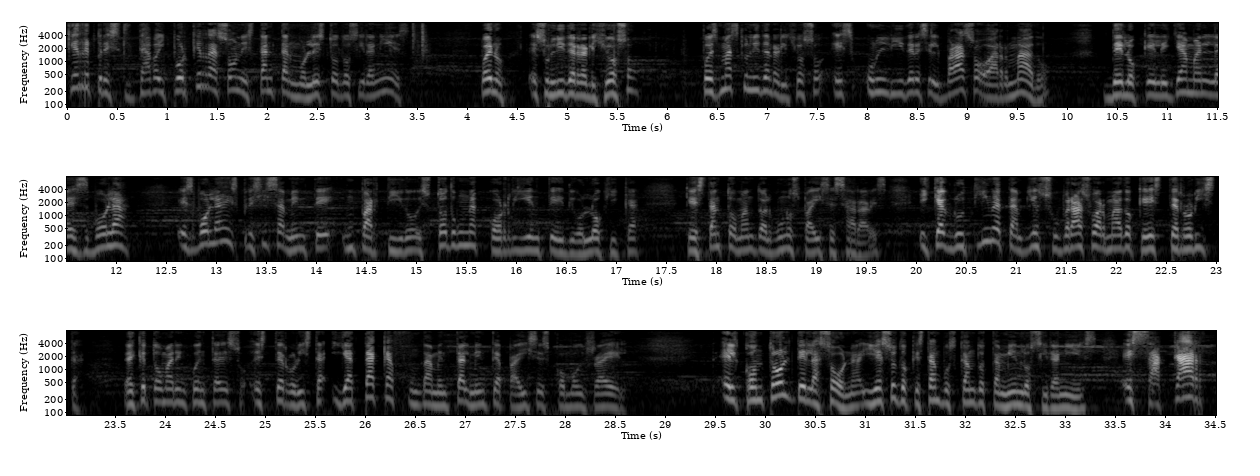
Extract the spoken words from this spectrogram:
¿Qué representaba y por qué razón están tan molestos los iraníes? Bueno, es un líder religioso, pues más que un líder religioso, es un líder, es el brazo armado de lo que le llaman la Hezbollah. Hezbollah es precisamente un partido, es toda una corriente ideológica que están tomando algunos países árabes y que aglutina también su brazo armado que es terrorista. Hay que tomar en cuenta eso, es terrorista y ataca fundamentalmente a países como Israel. El control de la zona, y eso es lo que están buscando también los iraníes, es sacar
